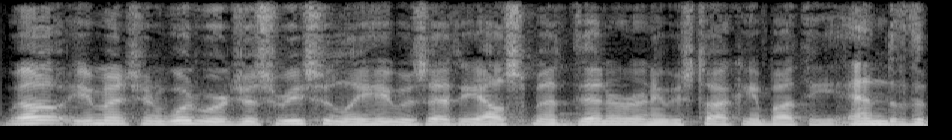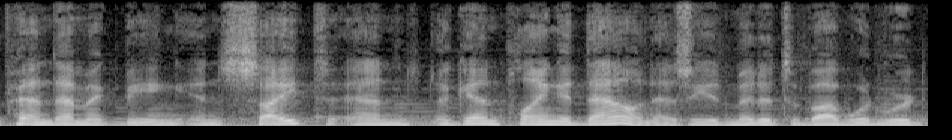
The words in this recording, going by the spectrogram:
Well, you mentioned Woodward just recently. He was at the Al Smith dinner and he was talking about the end of the pandemic being in sight and again playing it down, as he admitted to Bob Woodward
